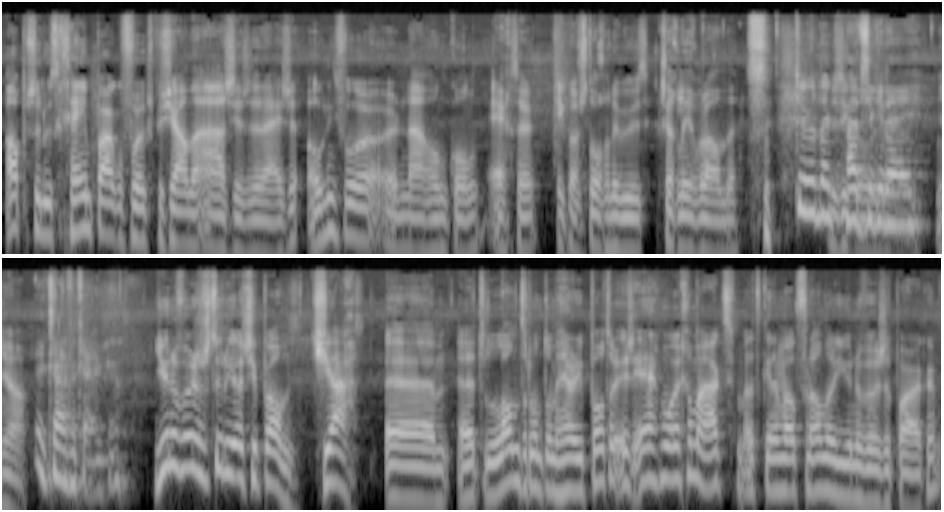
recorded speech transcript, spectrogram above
absoluut geen park waarvoor ik speciaal naar Azië zou reizen. Ook niet voor eh, naar Hongkong. Echter, ik was toch in de buurt. Ik zag licht branden. Tuurlijk, Dus ik hartstikke idee. Ja. Ik ga even kijken. Universal Studios Japan. Tja, ehm, het land rondom Harry Potter is erg mooi gemaakt. Maar dat kennen we ook van andere Universal parken.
